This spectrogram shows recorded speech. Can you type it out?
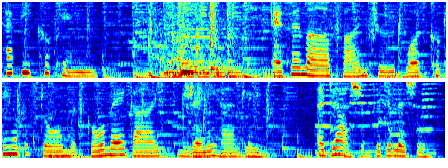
Happy cooking. FMR Fine Food was cooking up a storm with gourmet guide Jenny Handley. A dash of the delicious.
